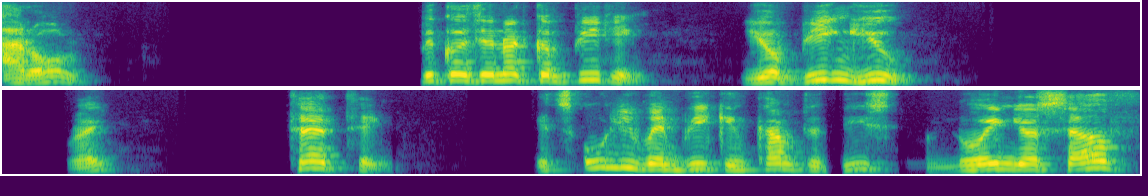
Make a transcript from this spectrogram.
at all. Because you're not competing. You're being you. Right? Third thing it's only when we can come to these knowing yourself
